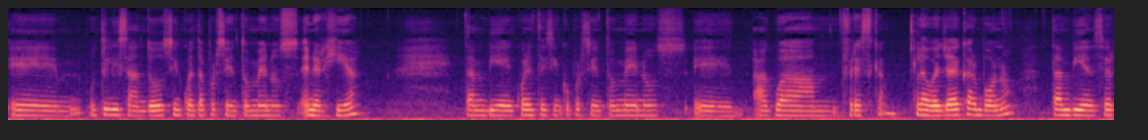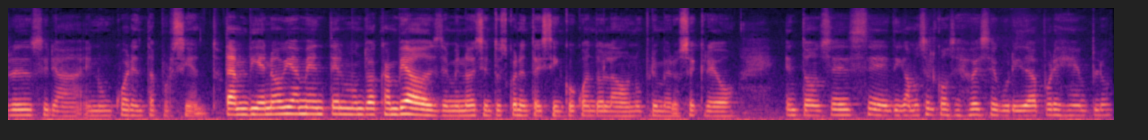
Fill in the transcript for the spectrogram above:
eh, utilizando 50% menos energía también 45% menos eh, agua mm, fresca. La huella de carbono también se reducirá en un 40%. También obviamente el mundo ha cambiado desde 1945 cuando la ONU primero se creó. Entonces, eh, digamos, el Consejo de Seguridad, por ejemplo,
